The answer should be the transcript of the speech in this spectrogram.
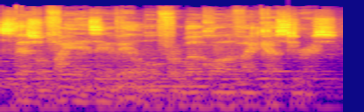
Special financing available for well-qualified customers.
